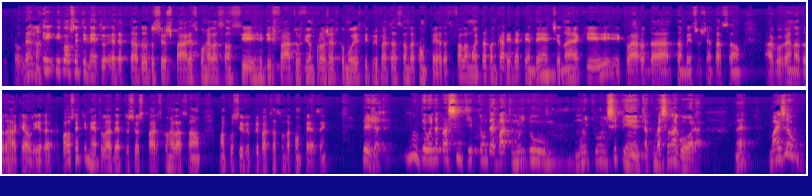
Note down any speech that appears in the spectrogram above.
do programa. E, e, qual o sentimento, eh, deputado, dos seus pares com relação se de fato vir um projeto como esse de privatização da Compesa? Se fala muito da bancada independente, não é? que, claro, dá também sustentação a governadora Raquel Lira. Qual o sentimento lá dentro dos seus pares com relação a uma possível privatização da Compesa, hein? Veja, não deu ainda para sentir, porque é um debate muito, muito incipiente, está começando agora. Né? Mas eu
